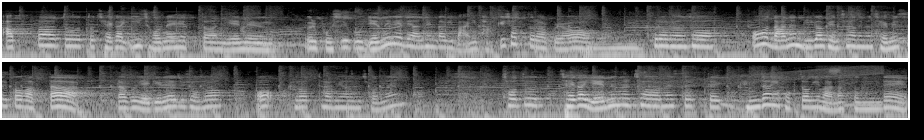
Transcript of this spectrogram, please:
아빠도 또 제가 이전에 했던 예능 을 보시고 예능에 대한 생각이 많이 바뀌셨더라고요. 그러면서 어 나는 네가 괜찮으면 재밌을 것 같다 라고 얘기를 해주셔서 어 그렇다면 저는 저도 제가 예능을 처음 했을 때 굉장히 걱정이 많았었는데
